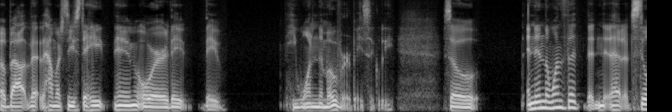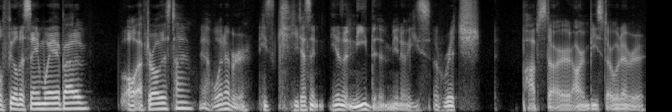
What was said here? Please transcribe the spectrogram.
about that how much they used to hate him or they they he won them over basically. So and then the ones that, that that still feel the same way about him all after all this time, yeah, whatever. He's he doesn't he doesn't need them, you know. He's a rich pop star, R and B star, whatever.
